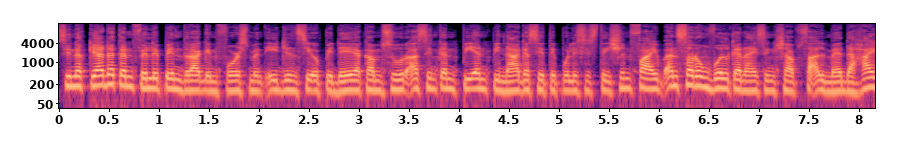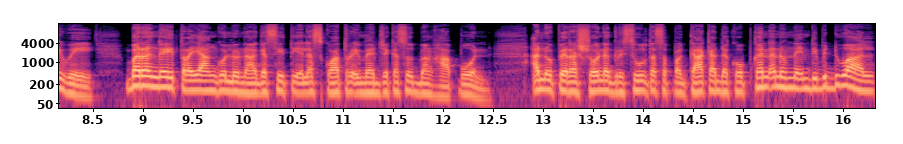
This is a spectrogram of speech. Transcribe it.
Sinakyada kan Philippine Drug Enforcement Agency o PIDEA Kamsur asin kan PNP Naga City Police Station 5 ang sarong vulcanizing shop sa Almeda Highway, Barangay Triangulo, Naga City alas 4.30 kasudbang hapon. Ang operasyon nagresulta sa pagkakadakop kan anom na individual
